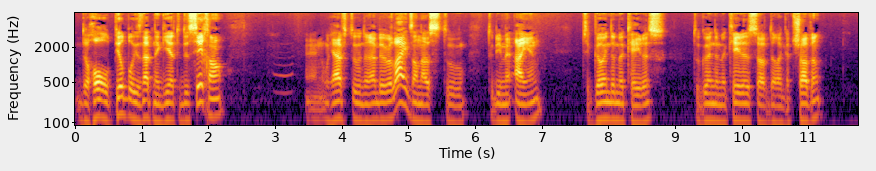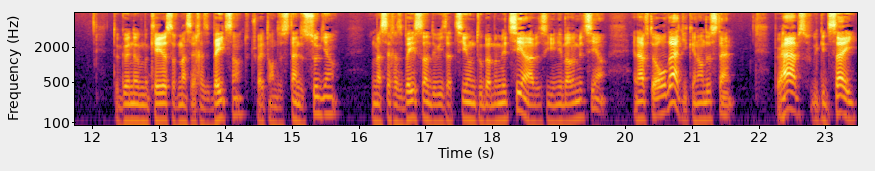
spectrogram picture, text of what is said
the whole pilpul is not negia to the Sicha, and we have to, the Rebbe relies on us to, to be me'ayin, to go in the Mekeres, to go in the Mekeres of the Rogatchover, to go in the Mekeres of Maseches Beitza, to try to understand the Sugya. In Maseches Beitza, there is a Tzion to Baba Metzia, obviously you need Baba Metzia, and after all that, you can understand. Perhaps we could say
